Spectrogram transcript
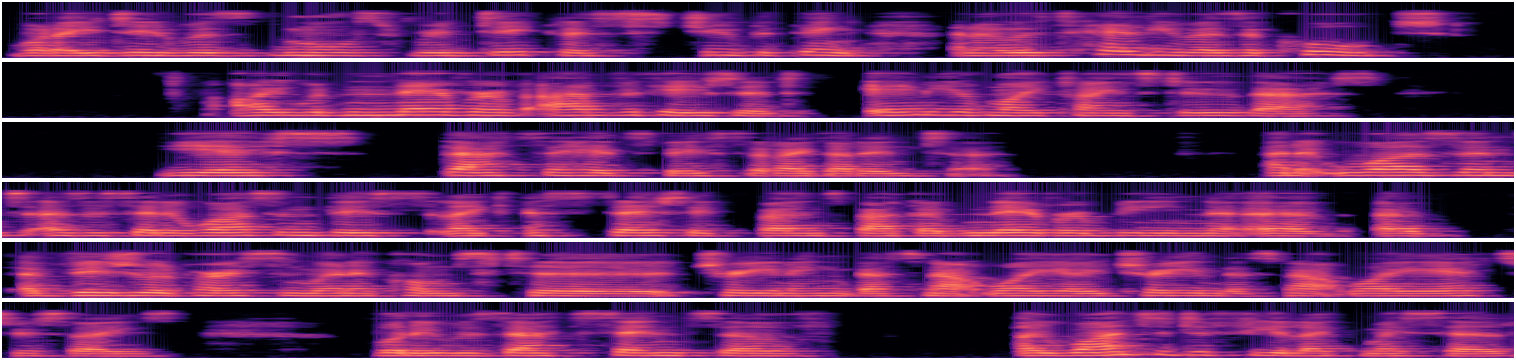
What I did was the most ridiculous, stupid thing. And I will tell you as a coach, I would never have advocated any of my clients do that. Yes, that's the headspace that I got into. And it wasn't, as I said, it wasn't this like aesthetic bounce back. I've never been a, a, a visual person when it comes to training. That's not why I train. That's not why I exercise. But it was that sense of I wanted to feel like myself.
